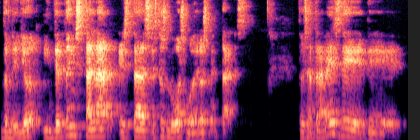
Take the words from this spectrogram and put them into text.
donde yo intento instalar estas, estos nuevos modelos mentales. Entonces, a través de,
